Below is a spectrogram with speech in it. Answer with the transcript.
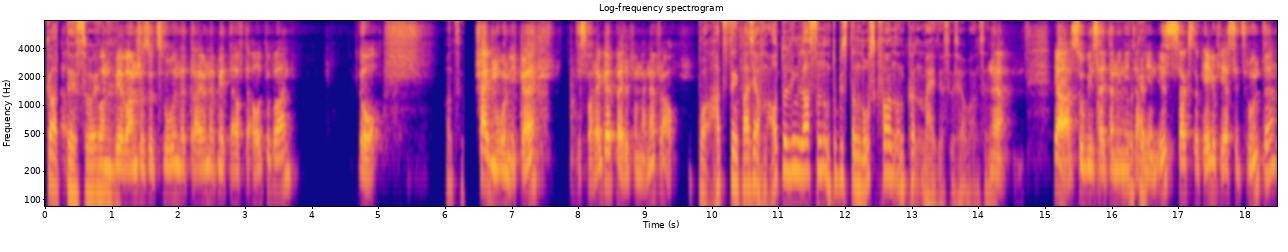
Gottes Willen. und wir waren schon so 200, 300 Meter auf der Autobahn. Ja, Wahnsinn. Scheibenhonig, gell? Das war der Geldbeutel von meiner Frau. Boah, hat es den quasi auf dem Auto liegen lassen und du bist dann losgefahren und konnt. Mei, das ist ja Wahnsinn. Ja. Ja, so wie es halt dann in Okay. Italien ist, sagst okay, du fährst jetzt runter,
